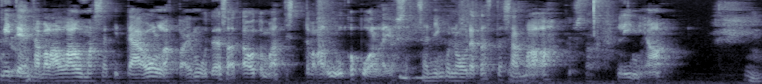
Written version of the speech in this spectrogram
miten Joo. tavallaan laumassa pitää olla, tai muuten saat automaattisesti tavallaan ulkopuolelle, jos et sä niin noudata sitä samaa linjaa. Mm.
